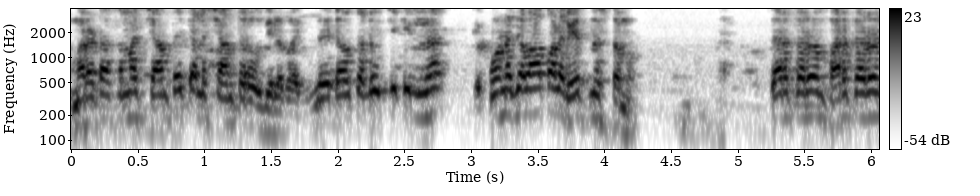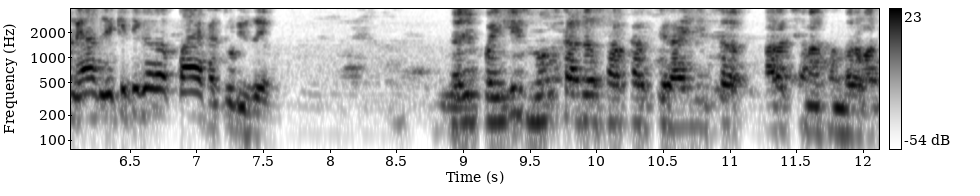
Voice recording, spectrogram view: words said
मराठा समाज शांत आहे त्याला शांत राहू दिलं पाहिजे. लय डावचा डावची केली ना ते कोणाच्या बापाला भेट नसतं मग. सरकारण फारकारण हे असले किती पायाखाली तुडी जाईल. त्याची पहिलीच भूमिका जर सरकारची राहिली तर आरक्षणासंदर्भात?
